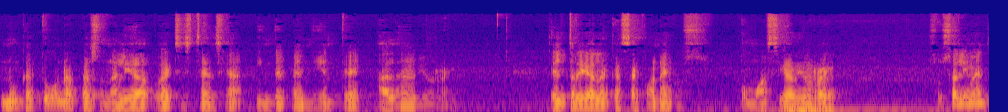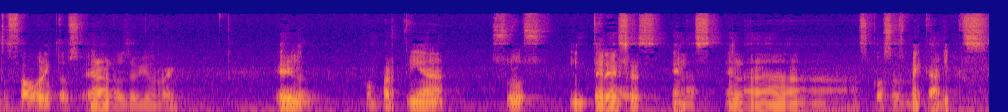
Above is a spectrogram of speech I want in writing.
nunca tuvo una personalidad o existencia independiente a la de Biorrey. Él traía la casa conejos, como hacía Biorrey. Sus alimentos favoritos eran los de Biorrey. Él compartía sus intereses en las, en las cosas mecánicas.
